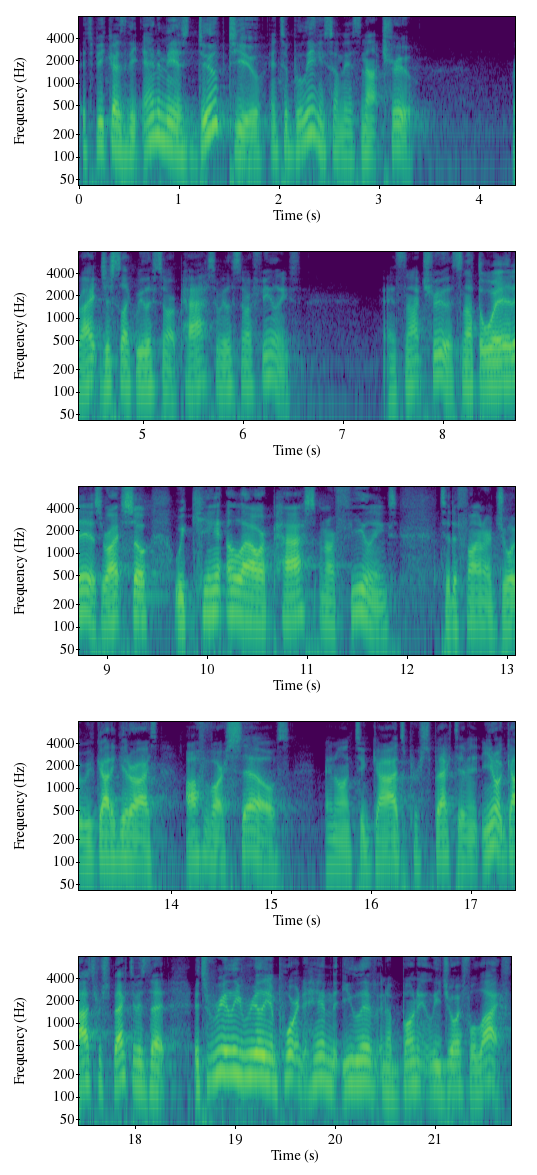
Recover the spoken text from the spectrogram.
it's because the enemy has duped you into believing something that's not true. Right? Just like we listen to our past and we listen to our feelings. And it's not true. That's not the way it is, right? So we can't allow our past and our feelings to define our joy. We've got to get our eyes off of ourselves and onto God's perspective. And you know what God's perspective is that it's really, really important to Him that you live an abundantly joyful life.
